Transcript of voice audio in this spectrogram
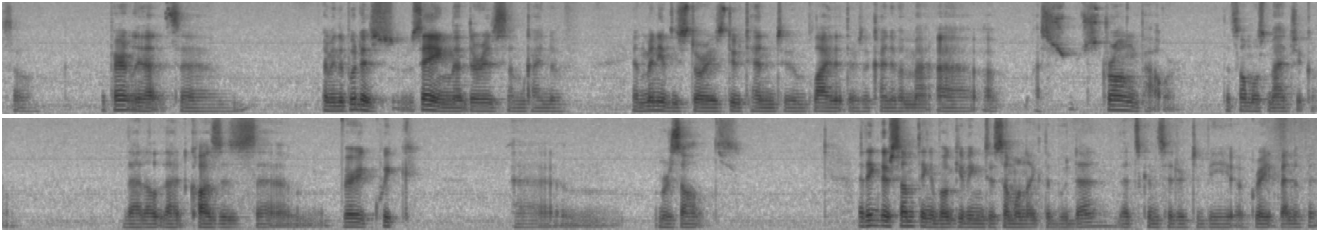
So, apparently that's, um, I mean, the Buddha is saying that there is some kind of and many of these stories do tend to imply that there's a kind of a, uh, a, a strong power that's almost magical, that, uh, that causes um, very quick um, results. I think there's something about giving to someone like the Buddha that's considered to be of great benefit.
